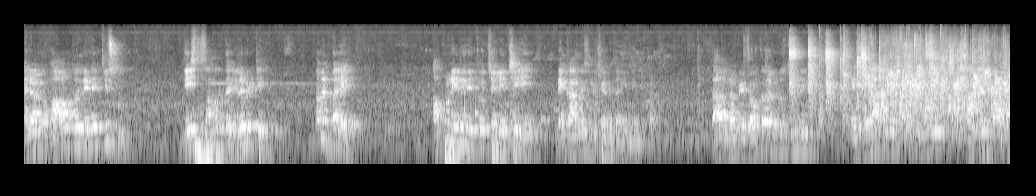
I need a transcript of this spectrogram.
అనే ఒక భావంతో నిర్ణయం తీసుకుంది. దేశ సమగ్రత నిలబెట్టి ఆమె బలే. అప్పుడు నేను ఏదైతే చెల్లించి నేను కాంగ్రెస్లో చేయడం జరిగిందని చెప్పాను దాదాపు నలభై సంవత్సరాలు గడుస్తుంది నేను ఏ రాజకీయ కాంగ్రెస్ పార్టీ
